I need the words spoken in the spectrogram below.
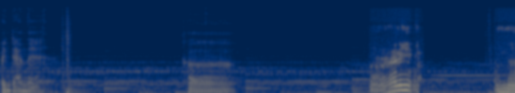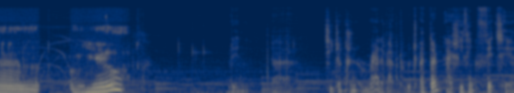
train down there. Uh, Alrighty. And then you. in uh, T junction roundabout, which I don't actually think fits here.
